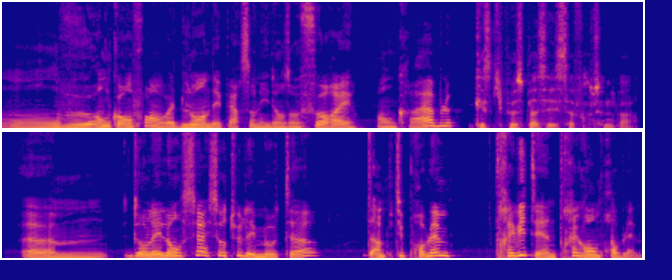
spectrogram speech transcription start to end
on veut, encore une fois, on va être loin des personnes, et dans une forêt ancrable. Qu'est-ce qui peut se passer si ça ne fonctionne pas? Euh, Dans les lanceurs et surtout les moteurs, un petit problème très vite et un très grand problème.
